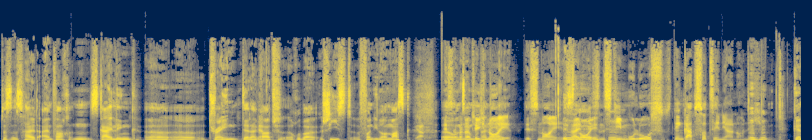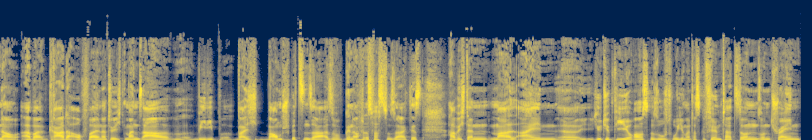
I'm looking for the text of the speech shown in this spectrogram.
das ist halt einfach ein Skylink äh, äh, Train, der da ja. gerade rüber schießt von Elon Musk. Ja, ist äh, aber natürlich neu. Ist neu. Ist, ist halt neu. Ist ein Stimulus, mhm. den gab's vor zehn Jahren noch nicht. Mhm. Genau, aber gerade auch, weil natürlich man sah, wie die, weil ich Baumspitzen sah, also genau das, was du sagtest, habe ich dann mal ein äh, YouTube-Video rausgesucht, wo jemand das gefilmt hat, so ein, so ein Train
